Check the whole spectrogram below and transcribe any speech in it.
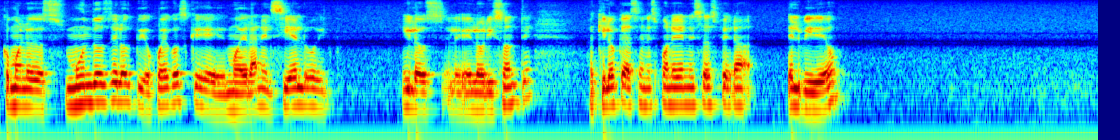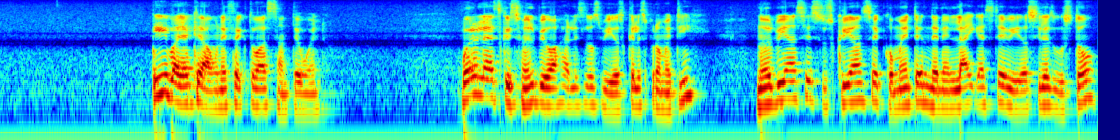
Como en los mundos de los videojuegos que modelan el cielo y, los, el, horizonte. Aquí lo que hacen es poner en esa esfera el video. Y vaya que da un efecto bastante bueno. Bueno, en la descripción del video bajarles los videos que les prometí. No olvídense, suscríbanse, comenten, denle like a este video si les gustó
